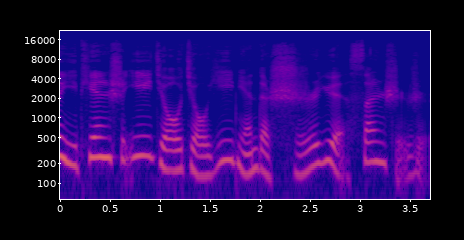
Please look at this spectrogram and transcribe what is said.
那一天是一九九一年的十月三十日。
